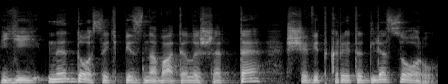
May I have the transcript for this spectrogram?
їй не досить пізнавати лише те, що відкрите для зору.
